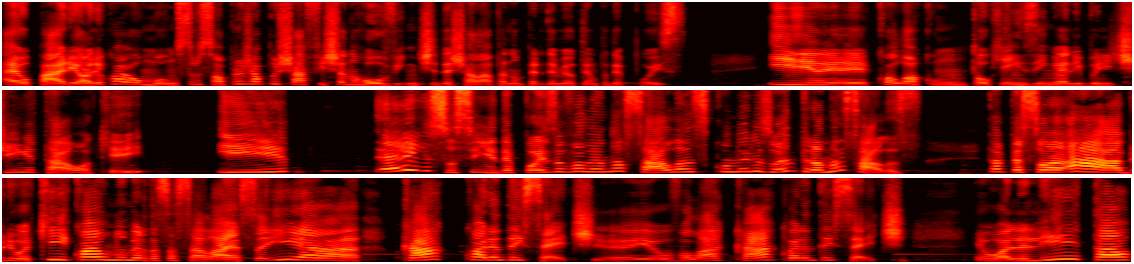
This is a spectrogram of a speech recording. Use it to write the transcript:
aí eu paro e olho qual é o monstro, só pra já puxar a ficha no Roll20 e deixar lá pra não perder meu tempo depois. E coloco um tokenzinho ali bonitinho e tal, ok. E é isso, assim, depois eu vou lendo as salas quando eles vão entrando nas salas. Então a pessoa, ah, abriu aqui, qual é o número dessa sala? Ah, essa aí é a K47. Aí eu vou lá, K47. Eu olho ali e tal.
